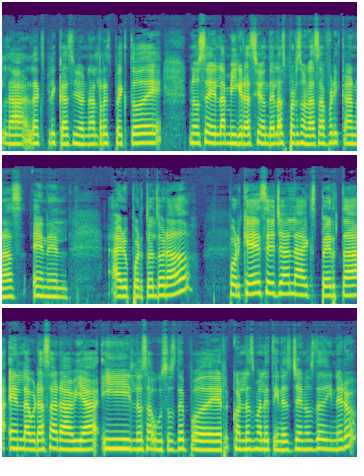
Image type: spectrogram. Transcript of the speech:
la, la explicación al respecto de, no sé, la migración de las personas africanas en el aeropuerto El Dorado? ¿Por qué es ella la experta en Laura Sarabia y los abusos de poder con los maletines llenos de dinero?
